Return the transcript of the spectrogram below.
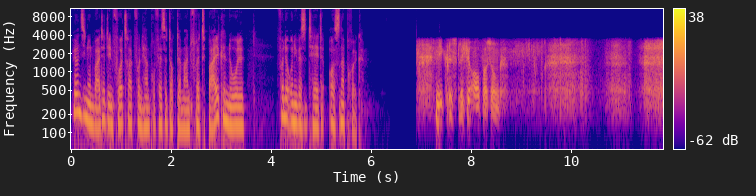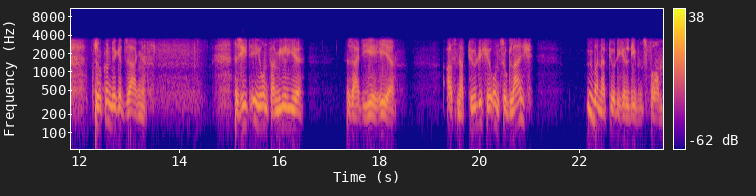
Hören Sie nun weiter den Vortrag von Herrn Prof. Dr. Manfred Balkenohl von der Universität Osnabrück. Die christliche Auffassung. So können wir jetzt sagen, sieht Ehe und Familie seit jeher als natürliche und zugleich übernatürliche Lebensform.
